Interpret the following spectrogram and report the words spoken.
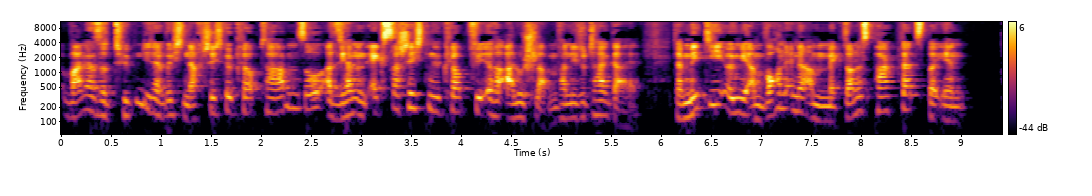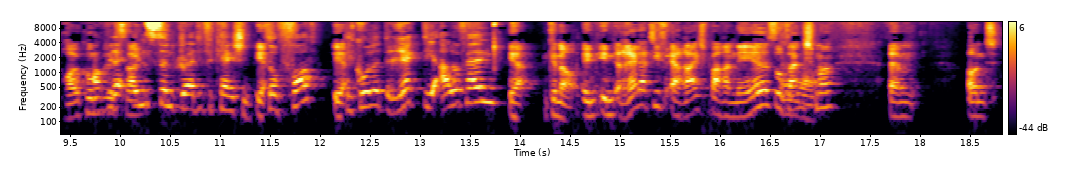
waren da so Typen, die dann wirklich Nachtschicht gekloppt haben. So. Also die haben dann extra Schichten gekloppt für ihre Aluschlappen. Fand ich total geil. Damit die irgendwie am Wochenende am McDonalds-Parkplatz bei ihren auch wieder sagen... Instant Gratification. Ja. Sofort Ja. die Kohle, direkt die Alufelgen. Ja, genau. In, in relativ erreichbarer Nähe, so sag ich mal. Ähm, und,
